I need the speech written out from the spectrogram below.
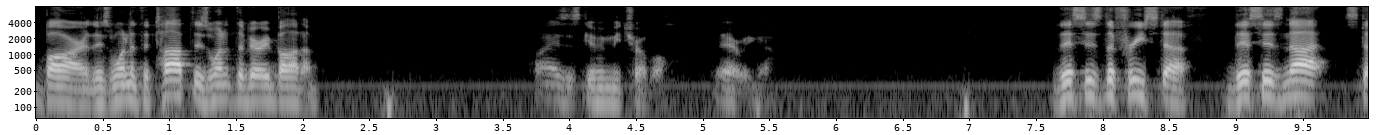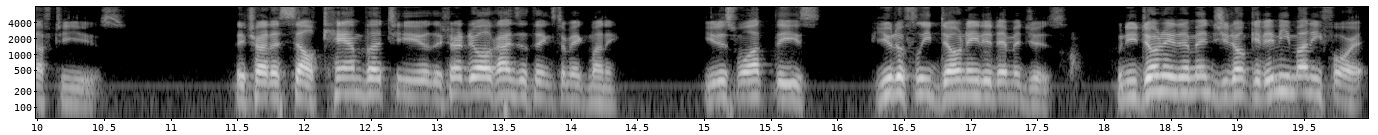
bar. There's one at the top, there's one at the very bottom. Why is this giving me trouble? There we go. This is the free stuff. This is not stuff to use. They try to sell Canva to you. They try to do all kinds of things to make money. You just want these beautifully donated images. When you donate an image, you don't get any money for it.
